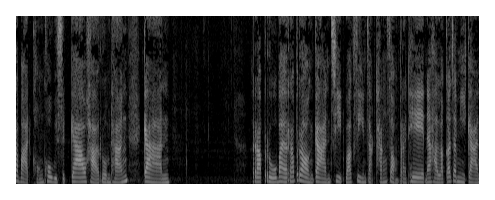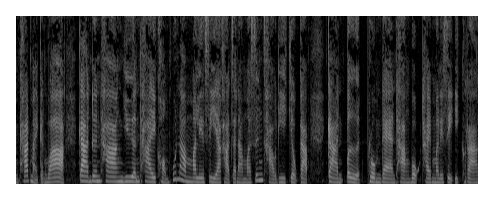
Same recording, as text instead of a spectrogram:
ระบาดของโควิด -19 ค่ะรวมทั้งการ รับรู้ใบรับรองการฉีดวัคซีนจากทั้งสองประเทศนะคะ แล้วก็จะมีการคาดหมายกันว่า การเดินทางเยือนไทยของผู้นำมาเลเซียค่ะ จะนำมาซึ่งข่าวดีเกี่ยวกับการเปิดพรมแดนทางบกไทยมาเลเซียอีกครั้ง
